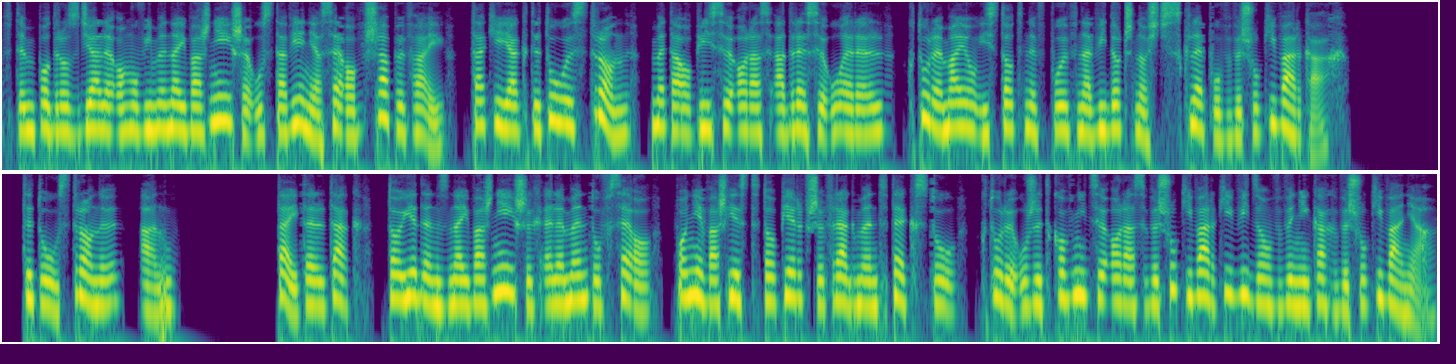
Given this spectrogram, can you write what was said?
W tym podrozdziale omówimy najważniejsze ustawienia SEO w Shopify, takie jak tytuły stron, metaopisy oraz adresy URL, które mają istotny wpływ na widoczność sklepu w wyszukiwarkach. Tytuł strony, AN. Title tag to jeden z najważniejszych elementów SEO, ponieważ jest to pierwszy fragment tekstu, który użytkownicy oraz wyszukiwarki widzą w wynikach wyszukiwania.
